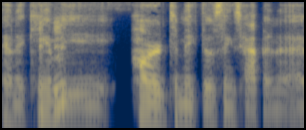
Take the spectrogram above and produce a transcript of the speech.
and it can Mhm. be hard to make those things happen. I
